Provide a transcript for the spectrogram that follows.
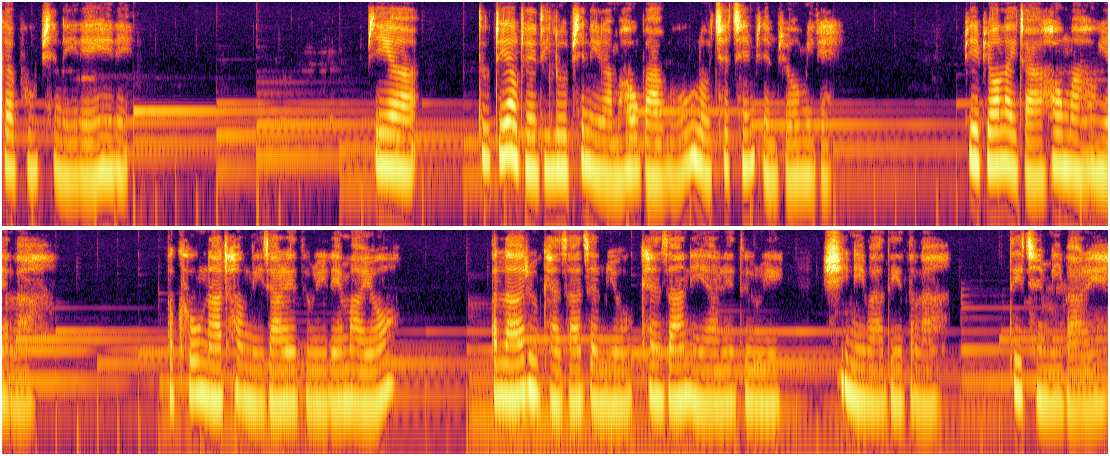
ကပ်ဘူးဖြစ်နေတယ်တဲ့ပြေကသူတယောက်တည်းဒီလိုဖြစ်နေတာမဟုတ်ပါဘူးလို့ချက်ချင်းပြန်ပြောမိတယ်ပြေပြောလိုက်တာဟုတ်မဟုတ်ရဲ့လား အခုနားထောင်နေကြတဲ့သူတွေထဲမှာရောအလားတူခံစားချက်မျိုးခံစားနေရတဲ့သူတွေရှိနေပါသေးသလားသိချင်မိပါတယ်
